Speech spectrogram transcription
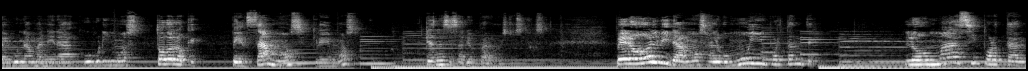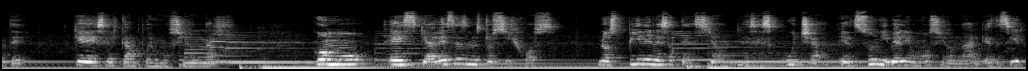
alguna manera cubrimos todo lo que pensamos y creemos que es necesario para nuestros hijos. Pero olvidamos algo muy importante. Lo más importante que es el campo emocional. Cómo es que a veces nuestros hijos nos piden esa atención, esa escucha en su nivel emocional, es decir,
